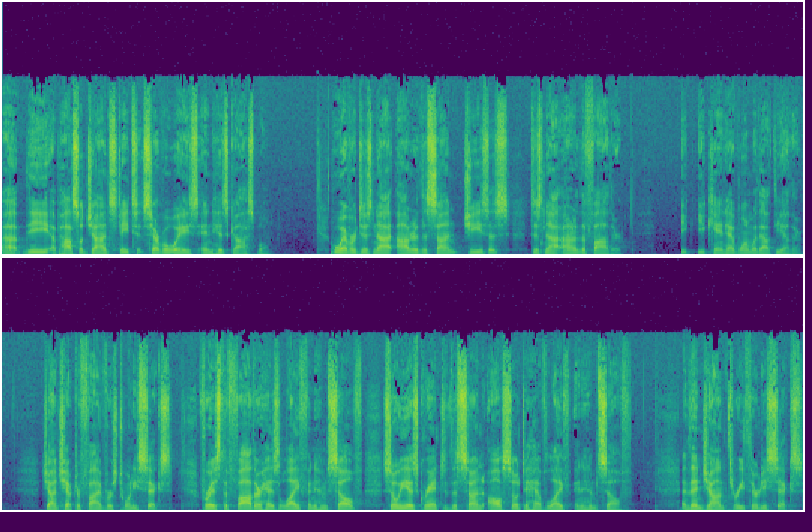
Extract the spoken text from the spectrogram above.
Uh, the Apostle John states it several ways in his gospel. Whoever does not honor the Son, Jesus, does not honor the Father. You, you can't have one without the other. John chapter 5, verse 26. For as the Father has life in himself, so he has granted the Son also to have life in himself. And then John 3:36.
